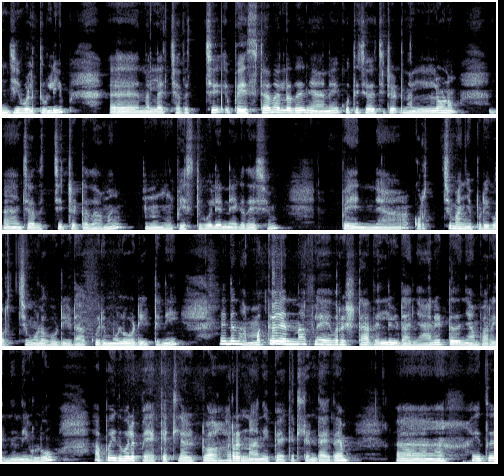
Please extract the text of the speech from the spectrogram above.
ഇഞ്ചി വെളുത്തുള്ളിയും നല്ല ചതച്ച് പേസ്റ്റാണ് നല്ലത്. ഞാൻ കുത്തി ചതച്ചിട്ടിട്ട് നല്ലോണം ചതച്ചിട്ടിട്ടതാണ്. പേസ്റ്റ് പോലെ തന്നെ ഏകദേശം. പിന്നെ കുറച്ച് മഞ്ഞൾപ്പൊടി കുറച്ച് മുളക് പൊടി ഇടുക കുരുമുളക് പൊടി പിന്നെ നമുക്ക് എന്നാ ഫ്ലേവർ ഇഷ്ടം അതെല്ലാം ഇടാം. ഇട്ടത് ഞാൻ പറയുന്നതേ ഉള്ളൂ. അപ്പോൾ ഇതുപോലെ പാക്കറ്റിലാണ് കിട്ടുക ആറെണ്ണാന്ന് ഈ പാക്കറ്റിലുണ്ടായത് ഇത്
